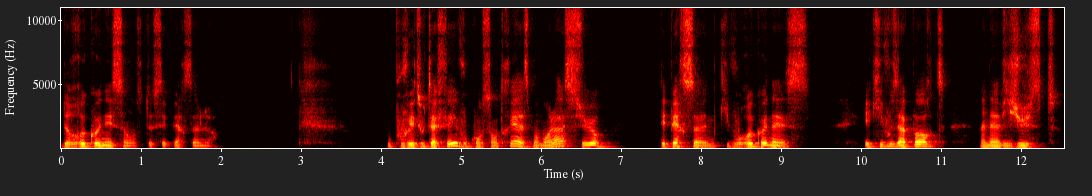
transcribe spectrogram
de reconnaissance de ces personnes-là. Vous pouvez tout à fait vous concentrer à ce moment-là sur des personnes qui vous reconnaissent et qui vous apportent un avis juste,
